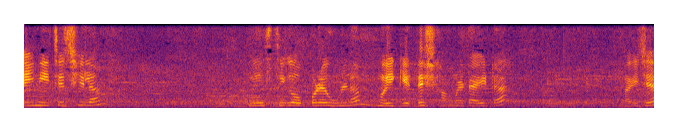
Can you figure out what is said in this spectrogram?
এই নিচে ছিলাম নিচ থেকে ওপরে উঠলাম ওই গেটের সামনেটা এইটা এই যে।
